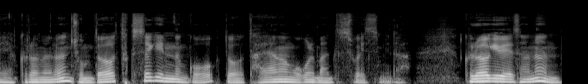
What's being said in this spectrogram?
예, 그러면은 좀 더 특색이 있는 곡, 또 다양한 곡을 만들 수가 있습니다. 그러기 위해서는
